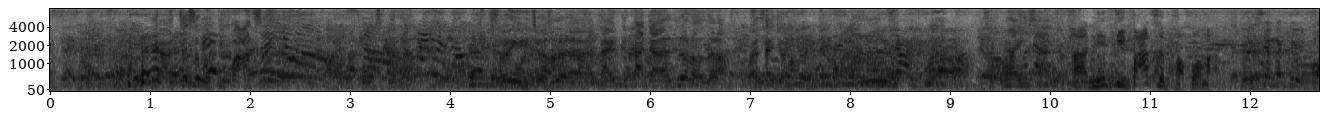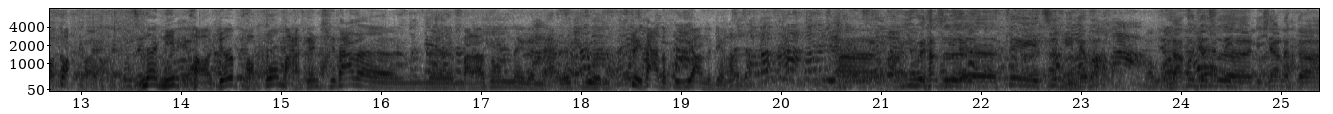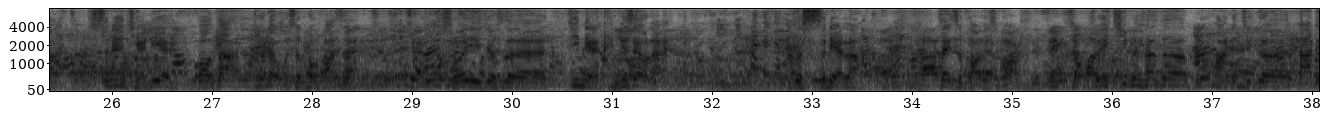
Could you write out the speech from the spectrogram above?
哎呀，这是我第八次跑波士顿了，所以就是来跟大家热闹热闹，完赛就好。不下雨啊，万一下雨啊，您第八次跑波马？对，现在可以跑哇，那你跑觉得跑波马跟其他的呃马拉松那个哪个有最大的不一样的地方呢？啊，因为它是是最知名的嘛，然后就是你像那个十年前的爆炸就在我身后发生，所以就是今年肯定是要来。这十年了，再次跑一次吧。所以基本上这波马的几个大的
